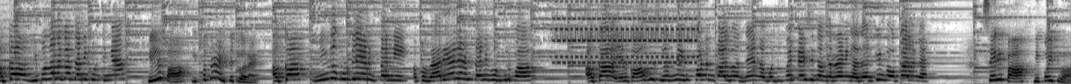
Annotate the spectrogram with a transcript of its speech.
அக்கா இப்பதானக்கா தண்ணி குடுத்தீங்க இல்லப்பா இப்பதான் எடுத்துட்டு வரேன். அக்கா நீங்க குடுக்கல எனக்கு தண்ணி? அப்ப வேற யாரும் எனக்கு தண்ணி கொடுத்துருப்பா? அக்கா எனக்கு ஆபீஸ்ல இருந்து இம்பார்ட்டன்ட் கால் வருது. நான் கொஞ்சம் போய் பேசிட்டு வந்துடுறேன். நீங்க அது வரைக்கும் இங்க உட்காருங்க. சரிப்பா நீ போயிட்டு வா.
